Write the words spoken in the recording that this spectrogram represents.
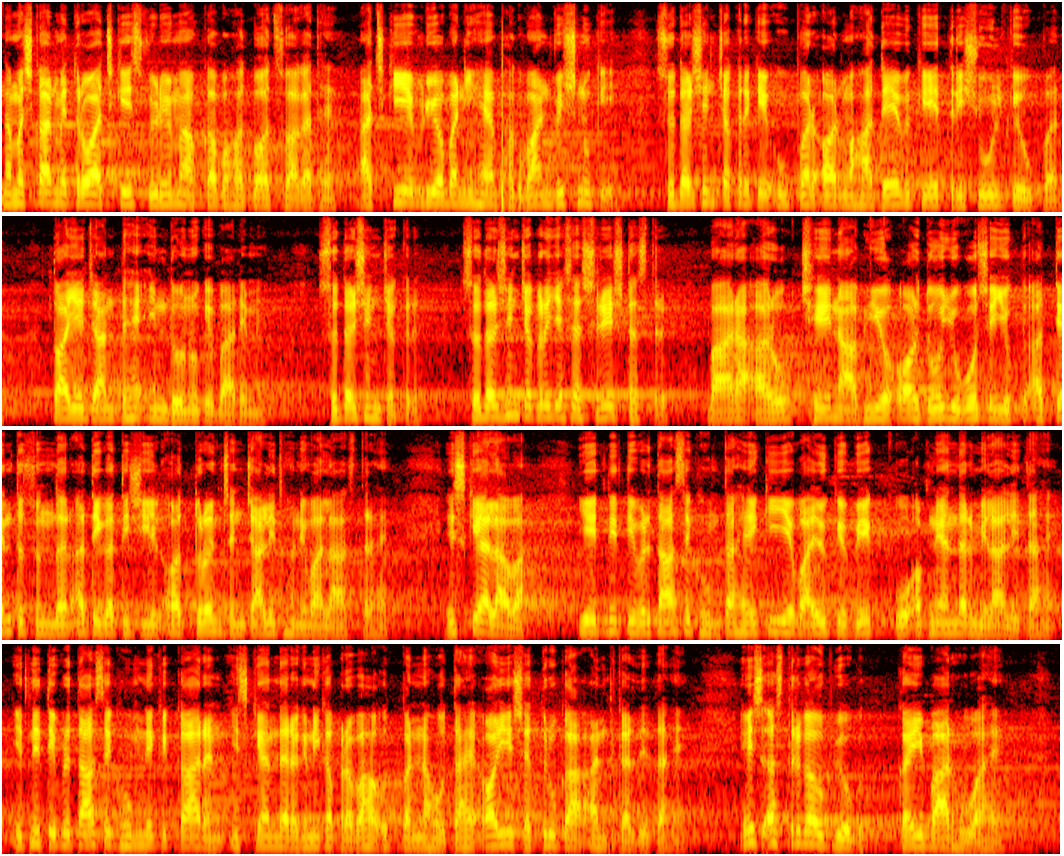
नमस्कार मित्रों, आज की इस वीडियो में आपका बहुत बहुत स्वागत है। आज की ये वीडियो बनी है भगवान विष्णु की, सुदर्शन चक्र के ऊपर और महादेव के त्रिशूल के ऊपर। तो आइए जानते हैं इन दोनों के बारे में। सुदर्शन चक्र। सुदर्शन चक्र जैसा श्रेष्ठ अस्त्र, बारह अरो छः नाभियों और दो युगों से युक्त अत्यंत सुंदर अति गतिशील और तुरंत संचालित होने वाला अस्त्र है। इसके अलावा ये इतनी तीव्रता से घूमता है कि ये वायु के वेग को अपने अंदर मिला लेता है। इतनी तीव्रता से घूमने के कारण इसके अंदर अग्नि का प्रवाह उत्पन्न होता है और ये शत्रु का अंत कर देता है। इस अस्त्र का उपयोग कई बार हुआ है।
